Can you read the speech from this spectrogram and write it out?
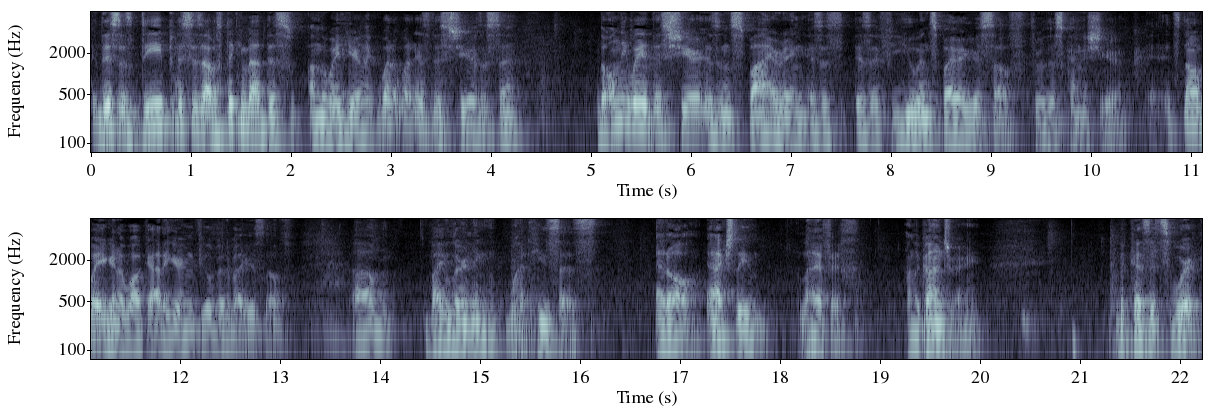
This is deep. This is, I was thinking about this on the way here. Like, what, what is this shir? Is this a, the only way this shir is inspiring is, is, is if you inspire yourself through this kind of shir. It's no way you're going to walk out of here and feel good about yourself um, by learning what he says at all. Actually, on the contrary because it's work.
